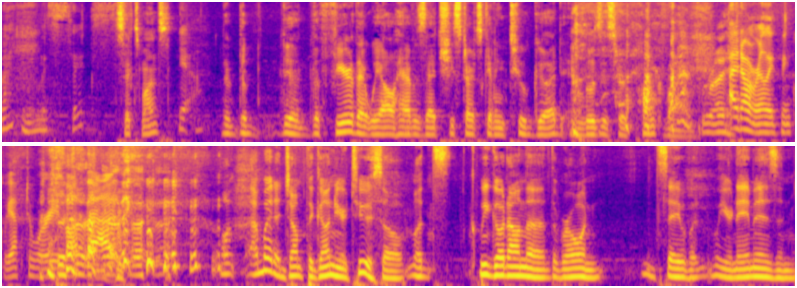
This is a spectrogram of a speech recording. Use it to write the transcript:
I think it was six. Six months. Yeah. The, the the the fear that we all have is that she starts getting too good and loses her punk vibe. right, I don't really think we have to worry about that. Well, I might have jumped the gun here too. So let's can we go down the, the row and say what, what your name is and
